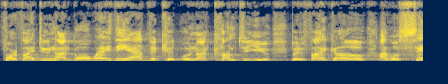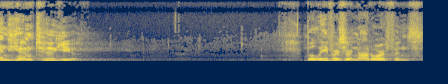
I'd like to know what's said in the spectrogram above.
For if I do not go away, the advocate will not come to you. But if I go, I will send him to you. Believers are not orphans.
